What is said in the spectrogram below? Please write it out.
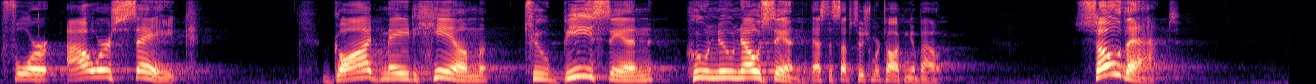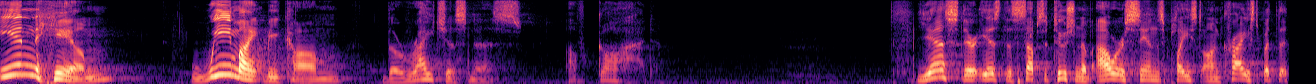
For our sake, God made him to be sin who knew no sin. That's the substitution we're talking about. So that in him we might become the righteousness of God. Yes, there is the substitution of our sins placed on Christ, but the,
